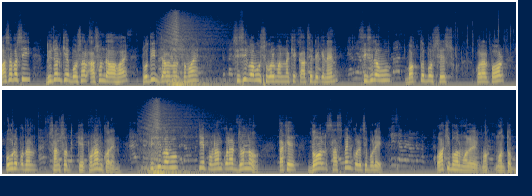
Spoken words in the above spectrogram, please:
পাশাপাশি দুজনকে বসার আসন দেওয়া হয় প্রদীপ জ্বালানোর সময়। শিশিরবাবু সুবল মান্নাকে কাছে ডেকে নেন। শিশিরবাবু বক্তব্য শেষ করার পর পৌরপ্রধান সাংসদকে প্রণাম করেন। শিশিরবাবুকে প্রণাম করার জন্য তাকে দল সাসপেন্ড করেছে বলে ওয়াকিবহল মলের মন্তব্য।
